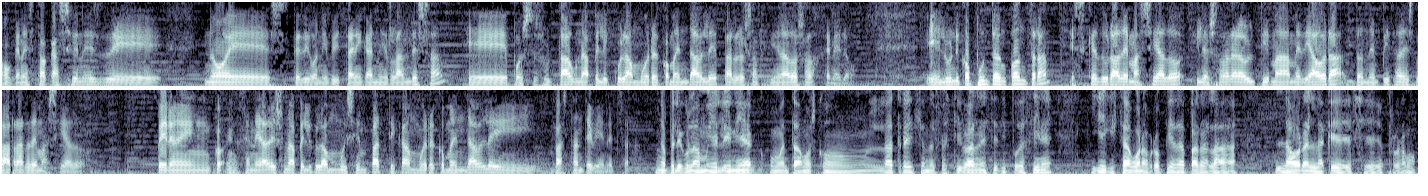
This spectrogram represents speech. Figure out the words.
aunque en esta ocasión es de no es, te digo, ni británica ni irlandesa, eh, pues resulta una película muy recomendable para los aficionados al género. El único punto en contra es que dura demasiado y le sobra la última media hora donde empieza a desbarrar demasiado. Pero en, en general es una película muy simpática, muy recomendable y bastante bien hecha. Una película muy en línea, comentábamos, con la tradición del festival en este tipo de cine y que quizá, bueno, apropiada para la, la hora en la que se programó.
